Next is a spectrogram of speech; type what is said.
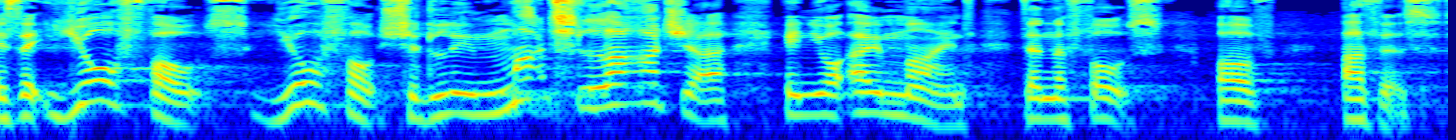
is that your faults, your faults should loom much larger in your own mind than the faults of others.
